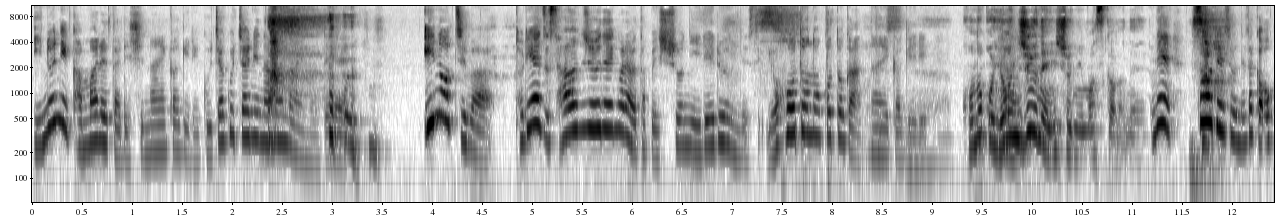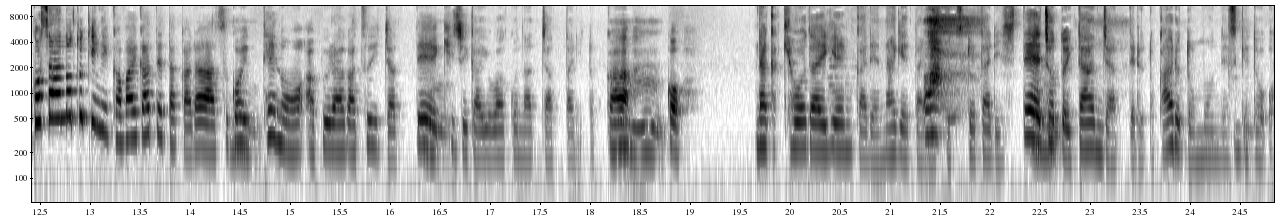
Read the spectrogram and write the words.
犬に噛まれたりしない限りぐちゃぐちゃにならないので 命はとりあえず30年ぐらいは多分一緒に入れるんですよ。よほどのことがない限り。この子40年一緒にいますからね、ね、そうですよね。だからお子さんの時に可愛がってたからすごいうん。手の油がついちゃって、うん。生地が弱くなっちゃったりとか、うんうん。こうなんか兄弟喧嘩で投げたりぶつけたりして、うん。ちょっと傷んじゃってるとかあると思うんですけど、大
